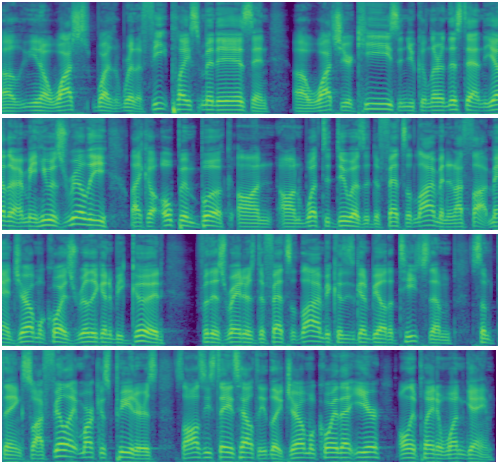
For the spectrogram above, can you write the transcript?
uh, you know, watch what, where the feet placement is and uh, watch your keys and you can learn this, that, and the other. I mean, he was really like an open book on, on what to do as a defensive lineman. And I thought, man, Gerald McCoy is really going to be good for this Raiders defensive line because he's going to be able to teach them some things. So I feel like Marcus Peters, as long as he stays healthy, look, Gerald McCoy that year only played in one game,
